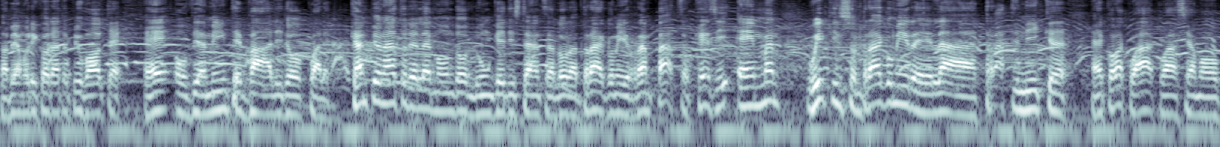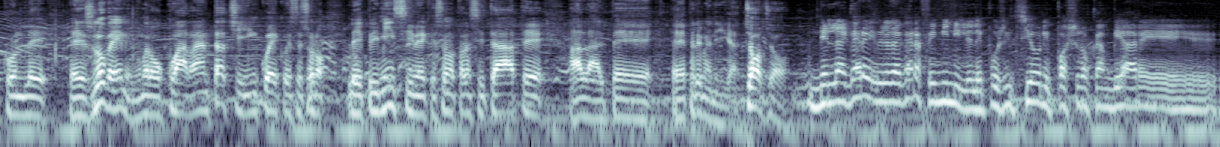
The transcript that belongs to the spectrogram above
l'abbiamo ricordato più volte è ovviamente valido. Quale? Campionato del mondo lunghe distanze, allora Dragomir Rampazzo, Casey Emman, Wilkinson Dragomir e la Tratnik, eccola qua, qua siamo con le eh, slovene, numero 45, queste sono le primissime che sono transitate all'Alpe eh, Premaniga. Giorgio. Nella gara, nella gara femminile le posizioni possono cambiare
